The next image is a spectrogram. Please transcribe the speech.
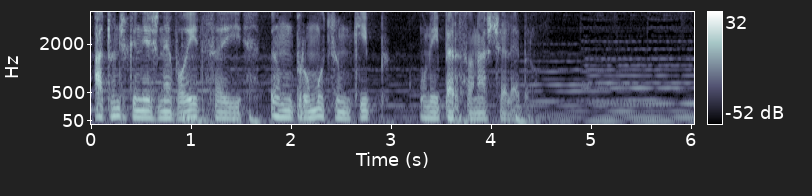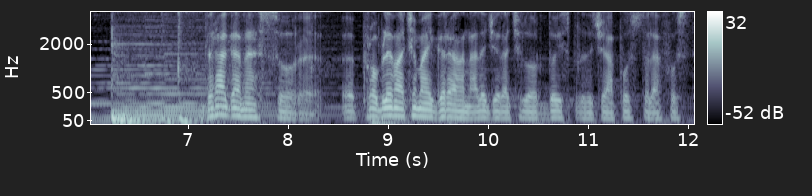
atunci când ești nevoit să-i împrumuți un chip unui personaj celebru. Draga mea soră, problema cea mai grea în alegerea celor 12 apostoli a fost,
